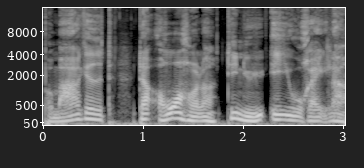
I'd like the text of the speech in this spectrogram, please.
på markedet, der overholder de nye EU-regler.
